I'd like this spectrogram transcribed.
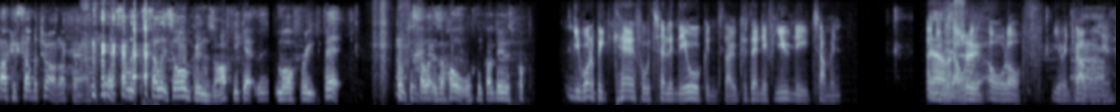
I can sell the child. Okay. I'll- Yeah, sell, it, sell its organs off, you get more for each bit. Don't just sell it as a whole. You've got to do this properly. You want to be careful with selling the organs though, because then if you need something and Yeah, you've that's sold true. it all off, you're in trouble. Ah. aren't you?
